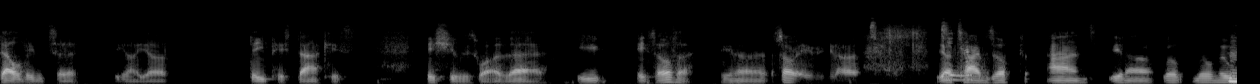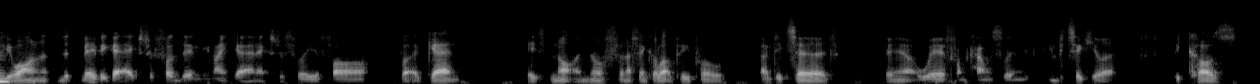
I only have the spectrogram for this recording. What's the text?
delve into, you know, your deepest, darkest issues, what are there, you it's over. You know, sorry, you know, your Yeah. time's up, and you know we'll we'll move Mm. you on. Maybe get extra funding. You might get an extra three or four, but again, it's not enough. And I think a lot of people are deterred, you know, away from counselling in particular, because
